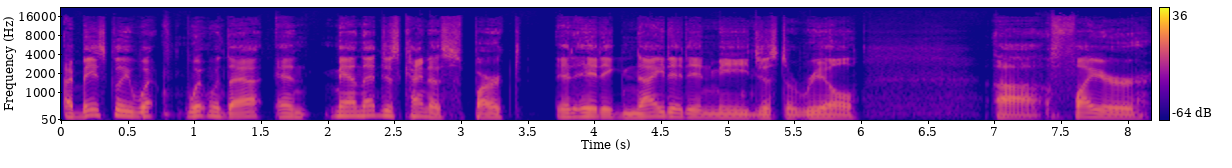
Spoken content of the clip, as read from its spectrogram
I basically went went with that, and man, that just kind of sparked it. It ignited in me just a real. Uh, fire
